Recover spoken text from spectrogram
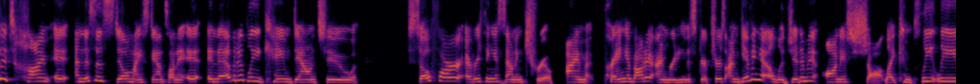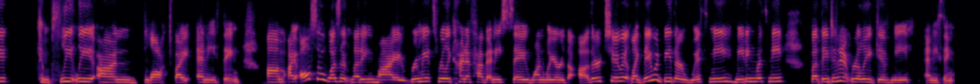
the time, it, and this is still my stance on it, it inevitably came down to so far, everything is sounding true. I'm praying about it. I'm reading the scriptures. I'm giving it a legitimate, honest shot, like completely completely unblocked by anything. Um, I also wasn't letting my roommates really kind of have any say one way or the other to it. Like they would be there with me, meeting with me, but they didn't really give me anything.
